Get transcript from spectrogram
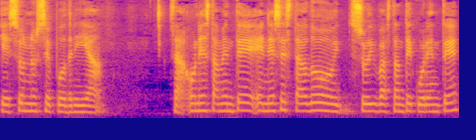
que eso no se podría. O sea, honestamente, en ese estado soy bastante coherente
